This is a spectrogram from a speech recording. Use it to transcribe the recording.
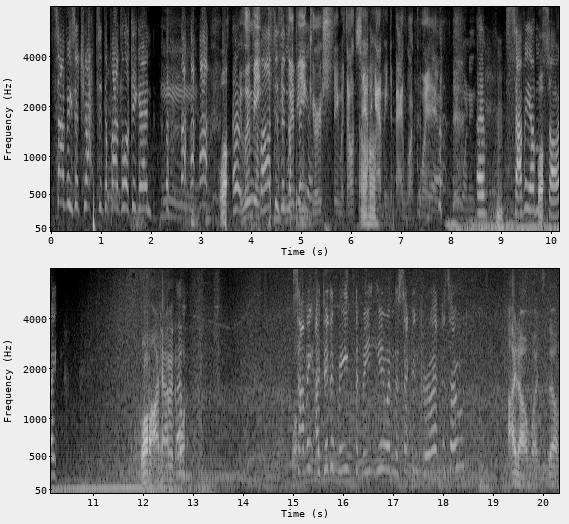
Savvy's attracted to bad luck again. Hmm. Well, Uh, It would be, Sparta's it in the would be a field. Gershwin without Savvy Uh-huh. having the bad luck win. yeah, Um, Hmm. Savvy, I'm Well- sorry. well, I haven't. Um, Well- Savvy, I didn't mean to beat you in the second crew episode. I know, but still,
